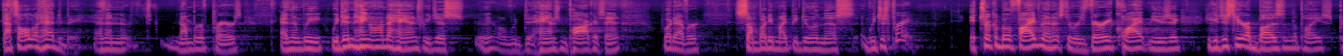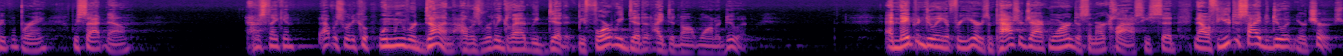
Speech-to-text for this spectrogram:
that's all it had to be. And then a number of prayers. And then we, we didn't hang on to hands. We just, you know, we did hands in pockets, whatever. Somebody might be doing this. We just prayed. It took about five minutes. There was very quiet music. You could just hear a buzz in the place, people praying. We sat down. I was thinking, that was really cool. When we were done, I was really glad we did it. Before we did it, I did not want to do it. And they've been doing it for years. And Pastor Jack warned us in our class. He said, Now, if you decide to do it in your church,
